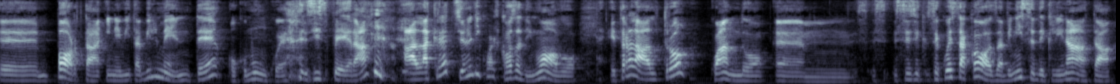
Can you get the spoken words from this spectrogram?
eh, porta inevitabilmente, o comunque si spera, alla creazione di qualcosa di nuovo. E tra l'altro, quando ehm, se, se- se questa cosa venisse declinata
